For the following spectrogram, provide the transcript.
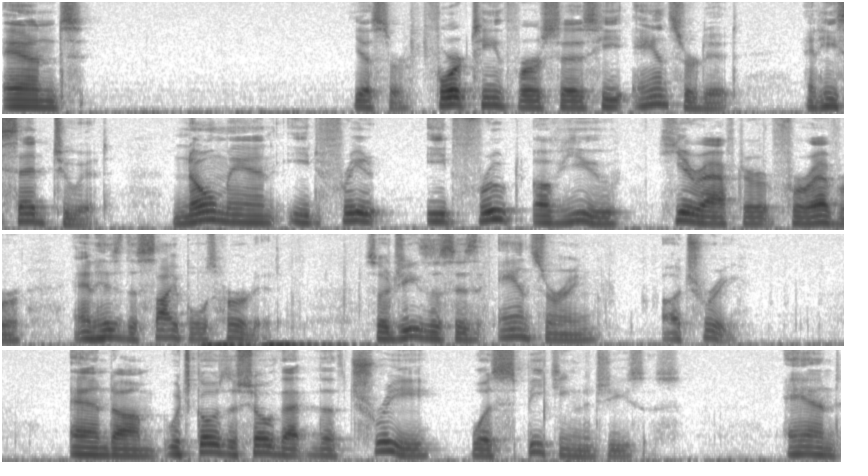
And yes, sir. 14th verse says, He answered it, and he said to it, No man eat, free, eat fruit of you hereafter forever. And his disciples heard it. So Jesus is answering a tree. And um, which goes to show that the tree was speaking to Jesus. And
